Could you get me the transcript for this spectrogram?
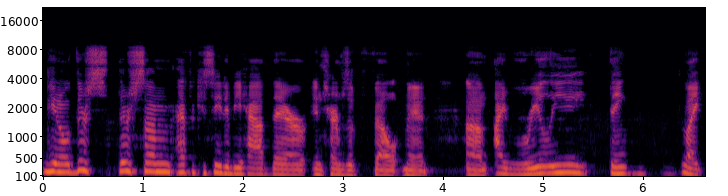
you know there's there's some efficacy to be had there in terms of development. Um, I really think like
